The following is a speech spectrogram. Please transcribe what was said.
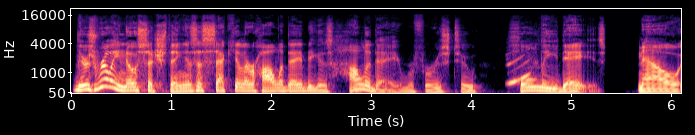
There's really no such thing as a secular holiday because holiday refers to holy days. Now,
